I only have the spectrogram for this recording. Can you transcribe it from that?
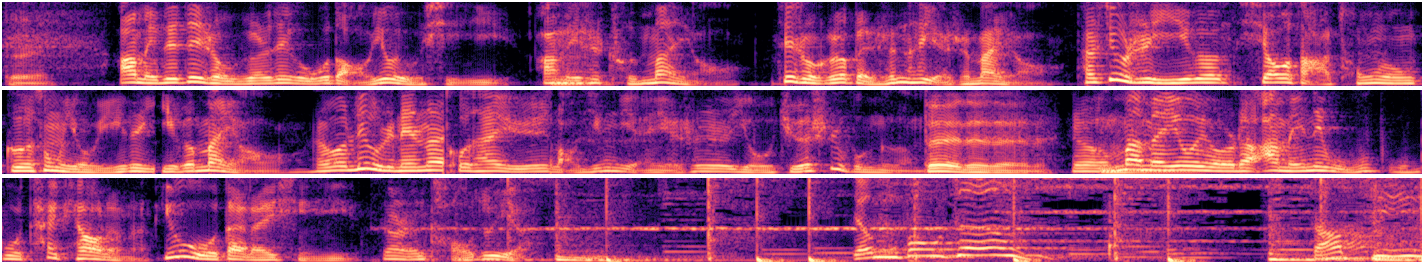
对，阿梅的这首歌这个舞蹈又有新意，阿梅是纯慢摇。这首歌本身它也是慢摇，它就是一个潇洒从容、歌颂友谊的一个慢摇。然后六十年代脱胎于老经典，也是有爵士风格嘛。对对对对，是吧？慢慢悠悠的，阿梅那舞舞步太漂亮了，又带来新意，让人陶醉呀、任報章、雜誌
